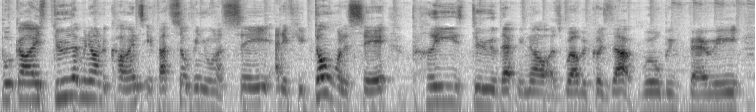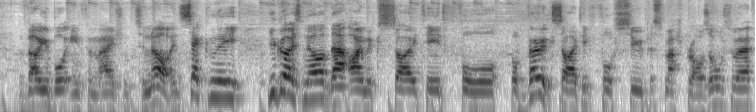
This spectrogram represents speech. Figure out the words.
but guys, do let me know in the comments if that's something you want to see. And if you don't want to see it, please do let me know as well because that will be very valuable information to know. And secondly, you guys know that I'm excited for, or very excited for Super Smash Bros. Ultimate.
